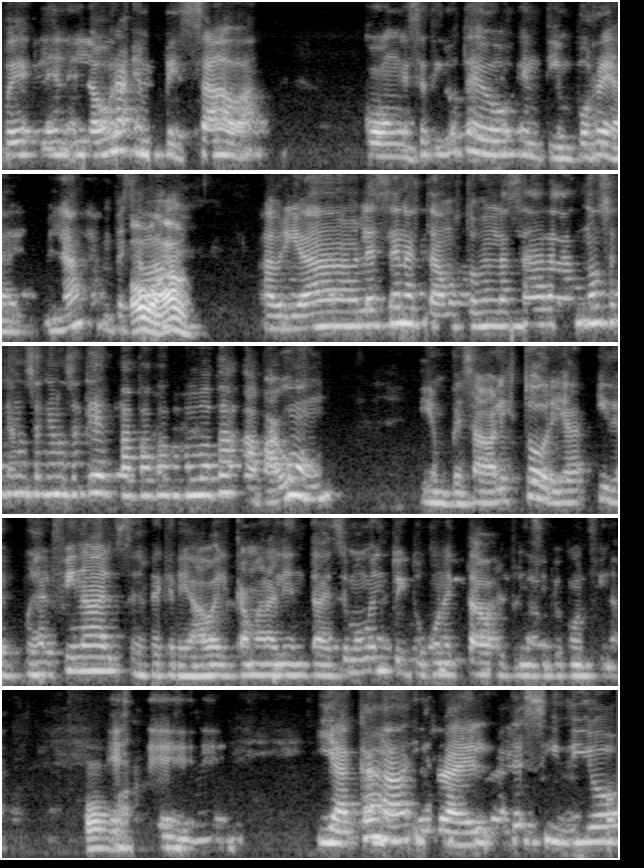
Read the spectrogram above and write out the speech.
Pues en, la obra empezaba con ese tiroteo en tiempo real, ¿verdad? Empezaba, oh, wow. Abría la escena, estábamos todos en la sala, no sé qué, no sé qué, no sé qué, pa, pa, pa, pa, pa, apagón, y empezaba la historia, y después al final se recreaba el cámara lenta ese momento y tú conectabas el principio con el final. Oh, este, y acá Israel decidió,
